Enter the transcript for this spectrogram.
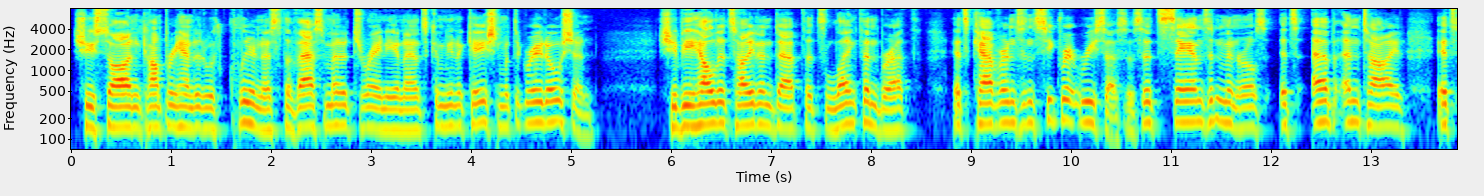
She saw and comprehended with clearness the vast Mediterranean and its communication with the great ocean. She beheld its height and depth, its length and breadth, its caverns and secret recesses, its sands and minerals, its ebb and tide, its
